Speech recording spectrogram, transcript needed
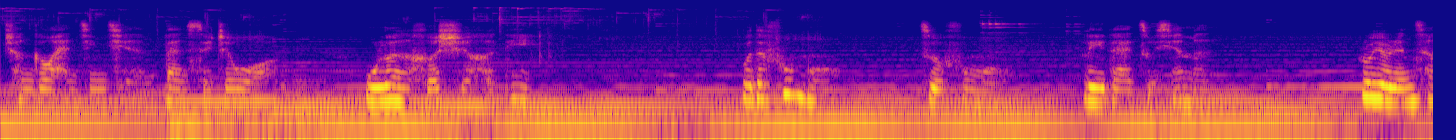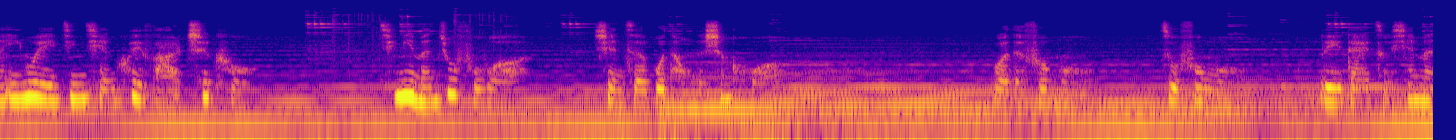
成功和金钱伴随着我，无论何时何地。我的父母、祖父母。历代祖先们，若有人曾因为金钱匮乏而吃苦，请你们祝福我，选择不同的生活。我的父母、祖父母、历代祖先们，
